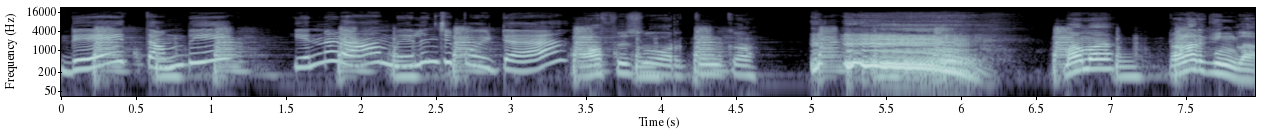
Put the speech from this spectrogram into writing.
டேய் தம்பி என்னடா மெலிஞ்சு போயிட்ட? ஆஃபீஸில் ஒர்க்குங்கக்கா மாமா நல்லா இருக்கீங்களா?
